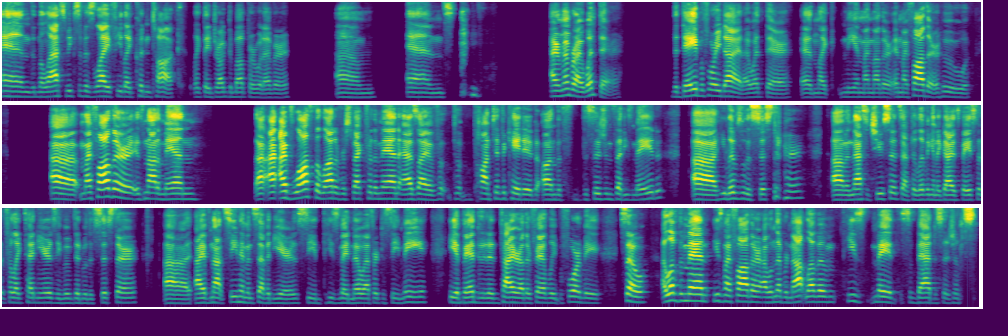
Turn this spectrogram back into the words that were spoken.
And in the last weeks of his life, he like couldn't talk. Like they drugged him up or whatever. Um and I remember I went there the day before he died, I went there and like me and my mother and my father, who, uh, my father is not a man. I, I've lost a lot of respect for the man as I've pontificated on the th- decisions that he's made. Uh, he lives with his sister, um, in Massachusetts after living in a guy's basement for like ten years. He moved in with his sister. Uh, I have not seen him in seven years. He he's made no effort to see me. He abandoned an entire other family before me. So I love the man. He's my father. I will never not love him. He's made some bad decisions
